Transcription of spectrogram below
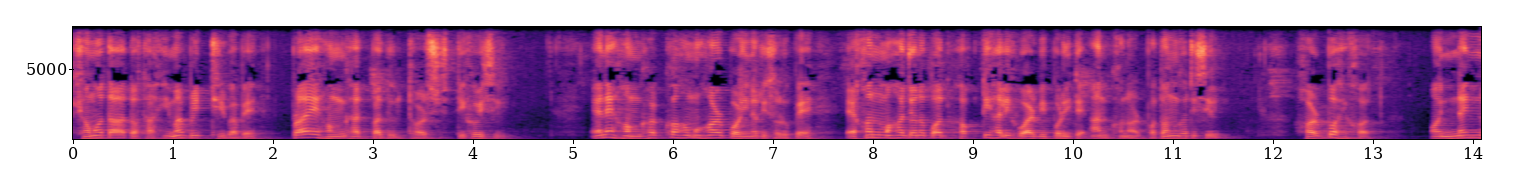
ক্ষমতা তথা সীমা বৃদ্ধিৰ বাবে প্ৰায় সংঘাত বা যুদ্ধৰ সৃষ্টি হৈছিল। এনে সংঘৰ্ষসমূহৰ পৰিণতিস্বৰূপে এখন মহাজনপদ শক্তিশালী হোৱাৰ বিপৰীতে আনখনৰ পতন ঘটিছিল। সৰ্বশেষত অন্যান্য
